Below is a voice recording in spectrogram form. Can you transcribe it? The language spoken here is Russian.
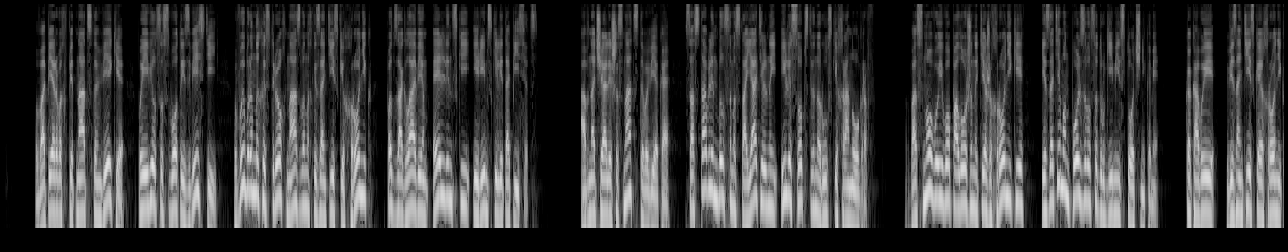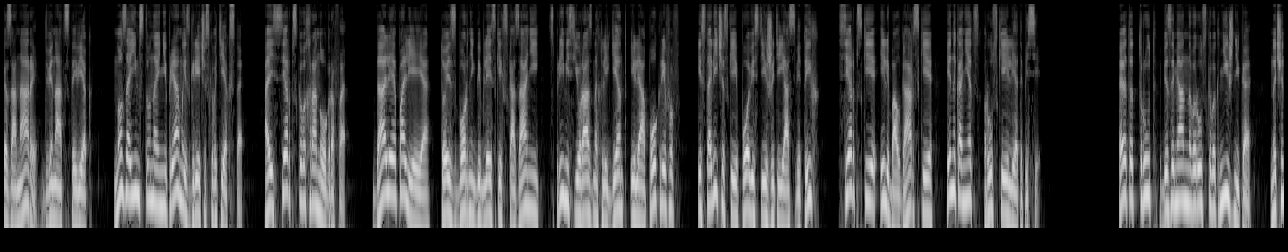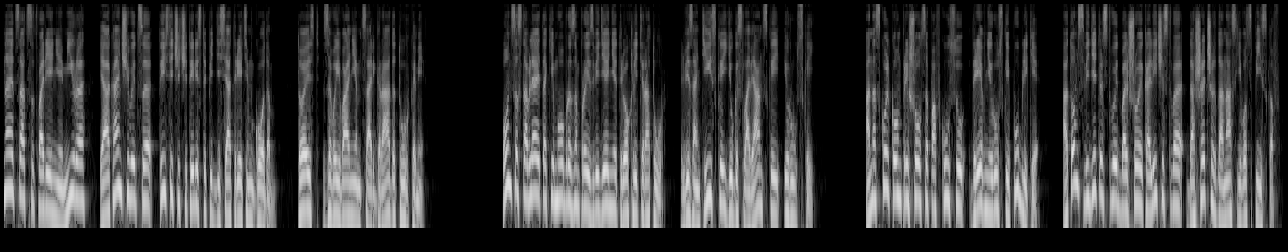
Во-первых, в XV веке появился свод известий, выбранных из трех названных византийских хроник под заглавием «Эллинский и римский летописец», а в начале XVI века составлен был самостоятельный или собственно русский хронограф. В основу его положены те же хроники, и затем он пользовался другими источниками. Каковы византийская хроника Занары, XII век, но заимствованная не прямо из греческого текста, а из сербского хронографа. Далее Полея, то есть сборник библейских сказаний с примесью разных легенд или апокрифов, исторические повести и жития святых, сербские или болгарские и, наконец, русские летописи. Этот труд безымянного русского книжника начинается от сотворения мира и оканчивается 1453 годом, то есть завоеванием Царьграда турками. Он составляет таким образом произведение трех литератур – византийской, югославянской и русской – а насколько он пришелся по вкусу древней русской публике, о том свидетельствует большое количество дошедших до нас его списков,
